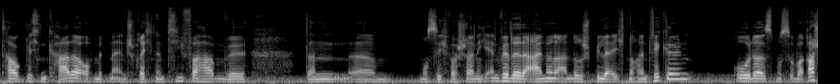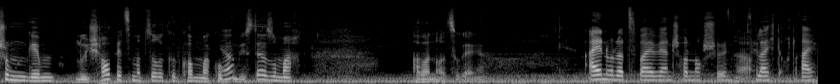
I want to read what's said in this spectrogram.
tauglichen Kader auch mit einer entsprechenden Tiefe haben will, dann ähm, muss sich wahrscheinlich entweder der ein oder andere Spieler echt noch entwickeln oder es muss Überraschungen geben. Louis Schaub jetzt mal zurückgekommen, mal gucken, Ja. wie es der so macht. Aber Neuzugänge. Ein oder zwei wären schon noch schön. Ja. Vielleicht auch drei.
